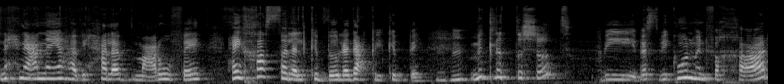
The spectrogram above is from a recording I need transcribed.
نحن عنا إياها بحلب معروفة. هي خاصة للكبة ولدعك الكبة. مثل الطشط بي بس بيكون من فخار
